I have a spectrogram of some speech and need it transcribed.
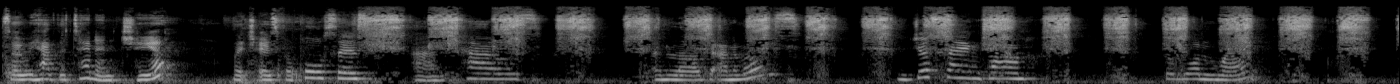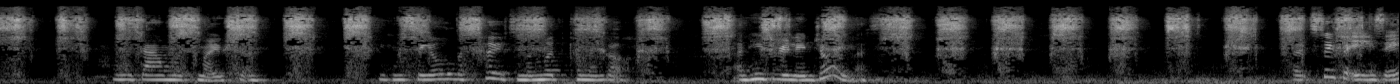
So we have the 10 inch here, which is for horses and cows and larger animals. I'm just going down the one way in a downwards motion. You can see all the coat and the mud coming off. And he's really enjoying this. So it's super easy.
